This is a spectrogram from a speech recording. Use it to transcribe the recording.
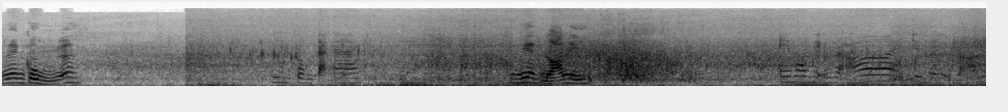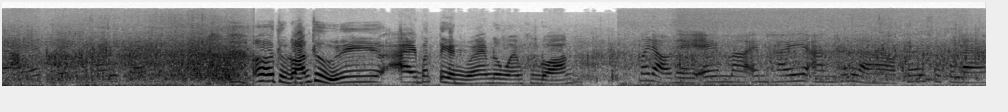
lên cùng nữa. Lên cùng tặng ai không biết đoán đi. Em không hiểu rõ chưa hiểu rõ về ai hết. Em không biết Ờ thử đoán thử đi Ai mất tiền của em đâu mà em không đoán. Mới đầu thì em à, em thấy anh rất là hợp với sô-cô-la.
